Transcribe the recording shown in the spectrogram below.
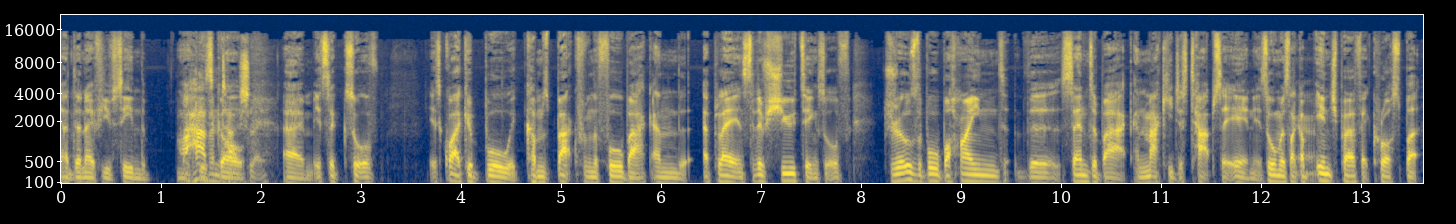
I don't know if you've seen the I haven't goal. actually. Um, it's a sort of, it's quite a good ball. It comes back from the fullback, and a player instead of shooting, sort of drills the ball behind the centre back, and Mackie just taps it in. It's almost like an inch perfect cross, but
